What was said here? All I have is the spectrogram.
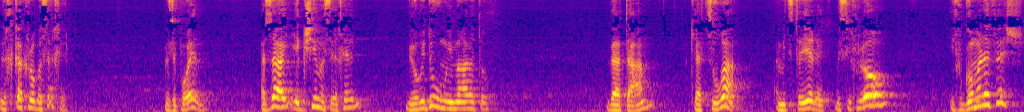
נחקק לו בשכל, וזה פועל. אזי יגשים השכל ויורידו ממעלתו. והטעם, כי הצורה המצטיירת בשכלו יפגום הנפש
